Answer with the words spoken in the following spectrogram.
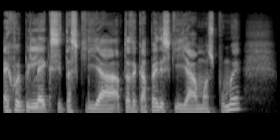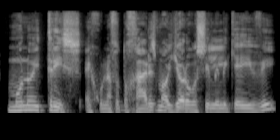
έχω επιλέξει τα σκυλιά, από τα 15 σκυλιά μου, ας πούμε, μόνο οι τρεις έχουν αυτό το χάρισμα, ο Γιώργος, η Λίλη και η Ήβη,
